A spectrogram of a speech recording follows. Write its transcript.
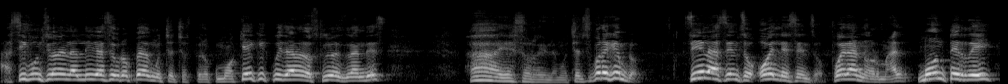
Así funcionan las ligas europeas, muchachos. Pero como aquí hay que cuidar a los clubes grandes, ay, es horrible, muchachos. Por ejemplo, si el ascenso o el descenso fuera normal, Monterrey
